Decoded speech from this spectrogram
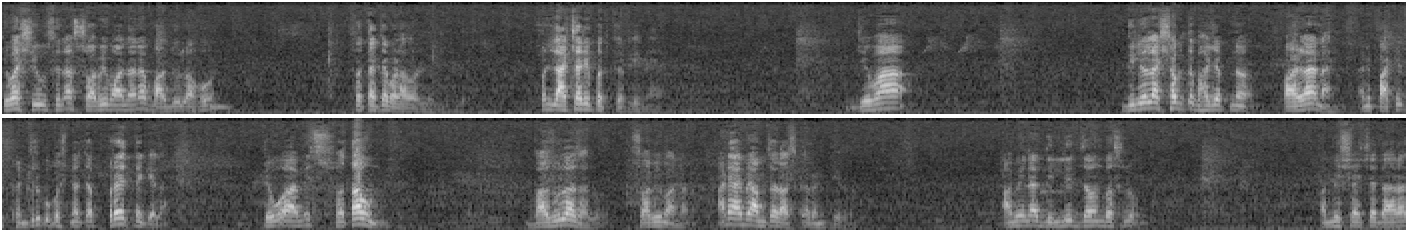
तेव्हा शिवसेना स्वाभिमानानं बाजूला होऊन स्वतःच्या बळावर लढलेली. पण लाचारी पत्करली नाही. जेव्हा दिलेला शब्द भाजपनं पाळला नाही. आणि पाठीत खंजीर कुपसण्याचा प्रयत्न केला. तेव्हा आम्ही स्वतःहून बाजूला झालो स्वाभिमानानं. आणि आम्ही आमचं राजकारण केलं. आम्ही ना दिल्लीत जाऊन बसलो. अमित शहाच्या दारात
